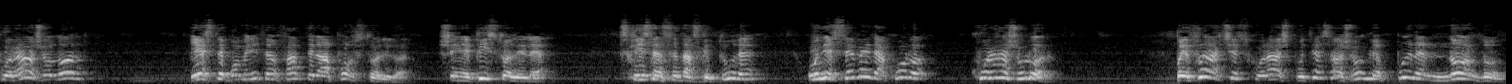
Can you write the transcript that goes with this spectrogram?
curajul lor este pomenit în faptele apostolilor și în epistolele scrise în Sfânta Scriptură, unde se vede acolo curajul lor. Păi fără acest curaj putea să ajungă până în nordul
